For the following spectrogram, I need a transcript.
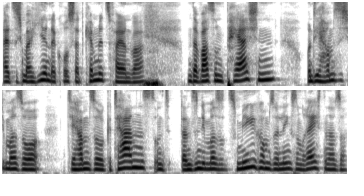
als ich mal hier in der Großstadt Chemnitz feiern war. Und da war so ein Pärchen und die haben sich immer so, die haben so getanzt und dann sind die immer so zu mir gekommen, so links und rechts und haben so,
